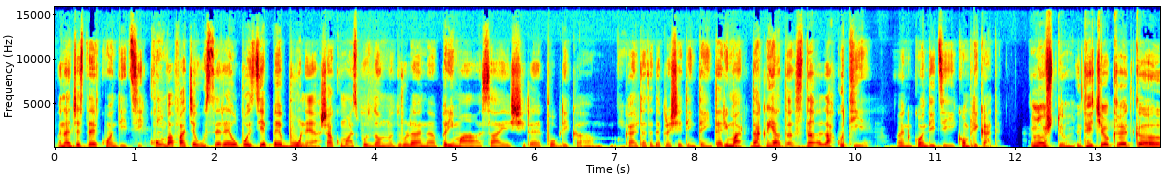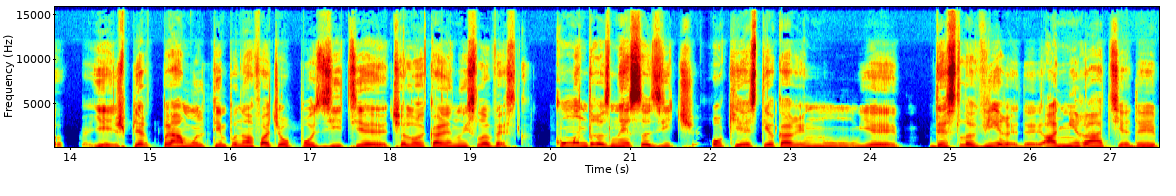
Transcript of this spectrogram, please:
în aceste condiții, cum va face USR o poziție pe bune, așa cum a spus domnul Drulă în prima sa ieșire publică în calitate de președinte interimar, dacă, iată, stă la cutie în condiții complicate. Nu știu. Deci eu cred că ei își pierd prea mult timp în a face o poziție celor care nu-i slăvesc. Cum îndrăznesc să zici o chestie care nu e de slăvire, de admirație, de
